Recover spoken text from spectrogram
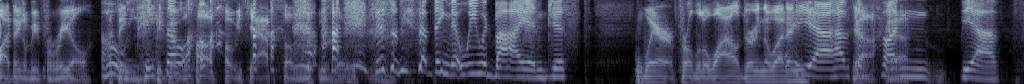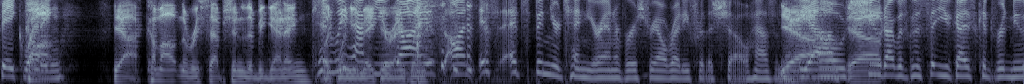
Oh, I think it'll be for real. I Oh, you think so? people- oh, oh, yeah, absolutely. This would be something that we would buy and just Wear it for a little while during the wedding. yeah have some Yeah, fun yeah, fake Come wedding. Yeah, come out in the reception in the beginning, Can like we when you have make you your guys entrance. on? It's it's been your ten year anniversary already for the show, hasn't it? Yeah. Yeah. Oh Yeah. shoot! I was going to say you guys could renew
